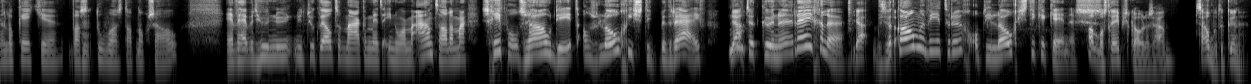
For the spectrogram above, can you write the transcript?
een loketje was, Hm. toen was dat nog zo. En we hebben het nu, nu natuurlijk wel te maken met enorme aantallen. Maar Schiphol zou dit als logistiek bedrijf Ja. moeten kunnen regelen. Ja, We komen weer terug op die logistieke kennis. allemaal streepjescodes aan. Het zou moeten kunnen.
